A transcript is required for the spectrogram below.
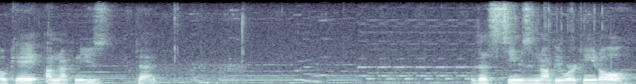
Okay, I'm not gonna use that. That seems to not be working at all.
